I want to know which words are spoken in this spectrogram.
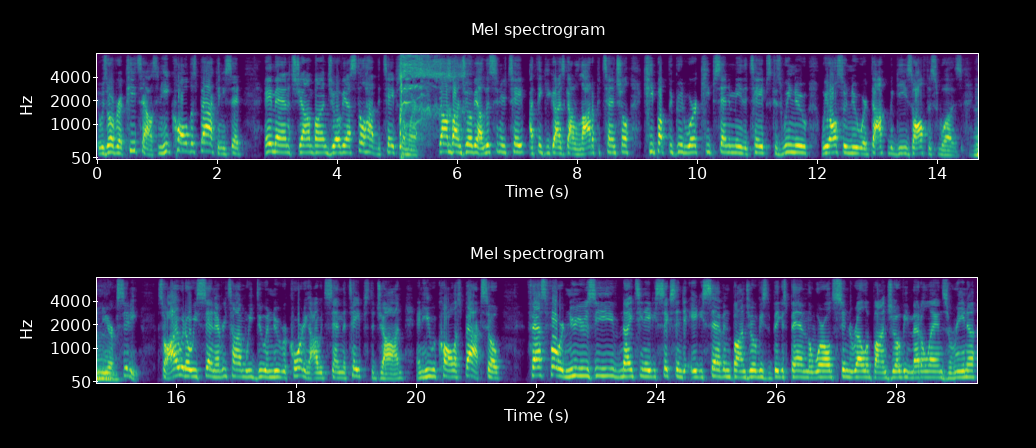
It was over at Pete's house, and he called us back and he said, "Hey man, it's John Bon Jovi. I still have the tape somewhere. John Bon Jovi, I listened to your tape. I think you guys got a lot of potential. Keep up the good work. Keep sending me the tapes because we knew we also knew where Doc McGhee's office was in New ah. York City." So I would always send every time we do a new recording, I would send the tapes to John, and he would call us back. So Fast forward New Year's Eve, 1986 into 87. Bon Jovi's the biggest band in the world. Cinderella, Bon Jovi, Meadowlands Arena.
